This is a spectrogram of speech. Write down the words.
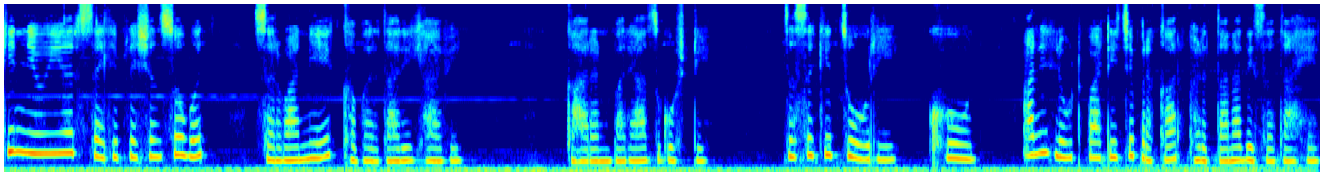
की न्यू इयर सेलिब्रेशनसोबत सर्वांनी एक खबरदारी घ्यावी. कारण बऱ्याच गोष्टी जसं की चोरी खून आणि लूटपाटीचे प्रकार घडताना दिसत आहेत.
